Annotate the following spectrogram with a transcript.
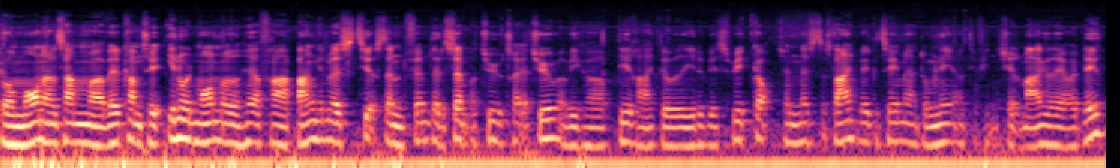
Godmorgen alle sammen, og velkommen til endnu et morgenmøde her fra Bankinvest tirsdag den 5. december 2023, og vi går direkte ud i det, hvis vi går til den næste slide, hvilke temaer dominerer de finansielle markeder i øjeblikket.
